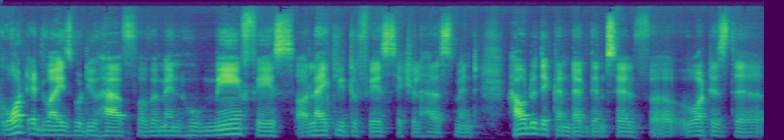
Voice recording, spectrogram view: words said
What advice would you have for women who may face or likely to face sexual harassment? How do they conduct themselves? Uh, what is the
